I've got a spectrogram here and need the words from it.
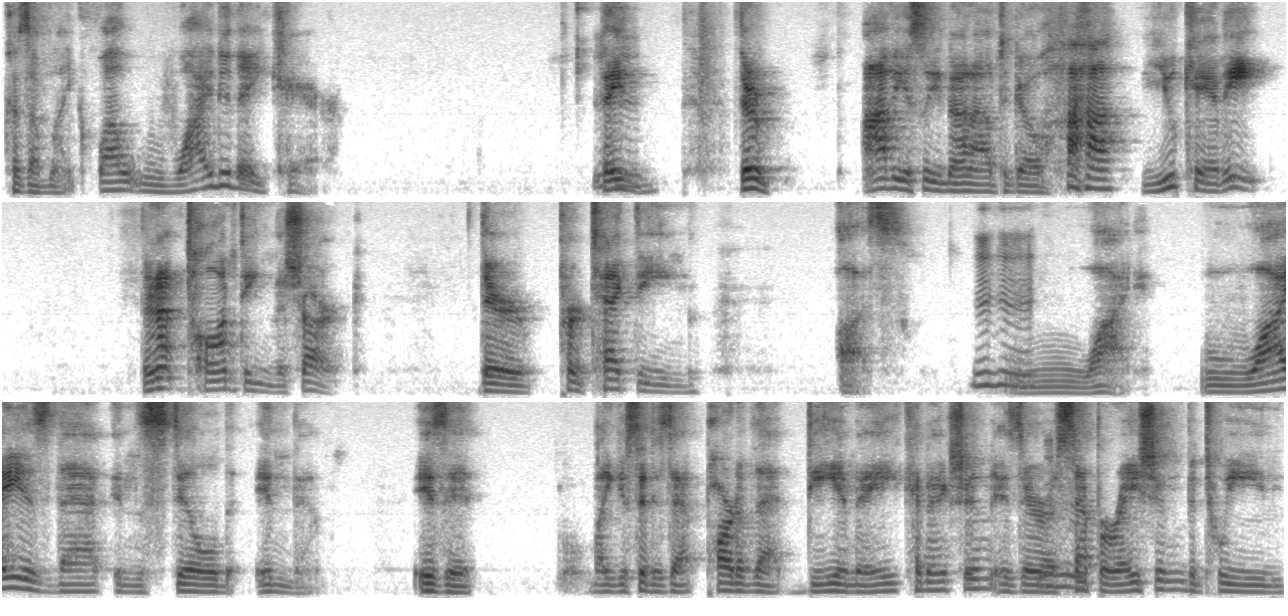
Because I'm like, well, why do they care? They Mhm. they're obviously not out to go, haha, you can't eat. They're not taunting the shark. They're protecting us. Mhm. Why? Why is that instilled in them? Is it like you said, is that part of that DNA connection? Is there a Mhm. separation between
